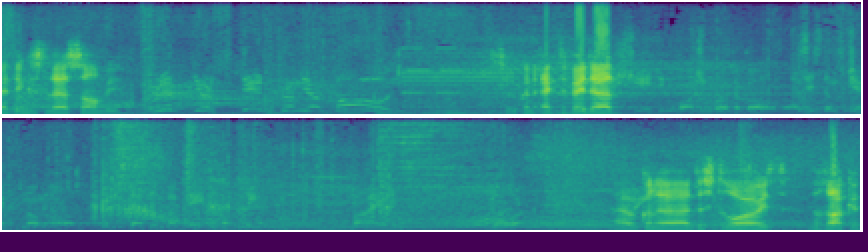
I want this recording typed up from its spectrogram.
I think it's the last zombie. Rip your skin from your bones. So we can activate that. Initiating launch protocol. Systems check nominal. Status update complete. Five, four, Uh, we're gonna destroy the rocket.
